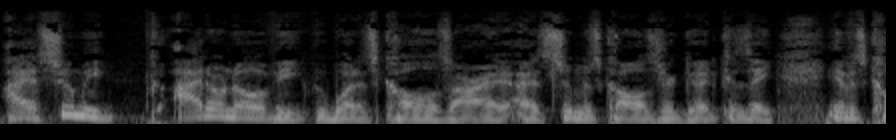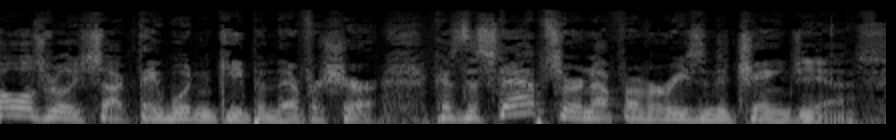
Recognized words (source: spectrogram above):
I assume he. I don't know if he what his calls are. I, I assume his calls are good because they. If his calls really suck, they wouldn't keep him there for sure. Because the snaps are enough of a reason to change it. Yes.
